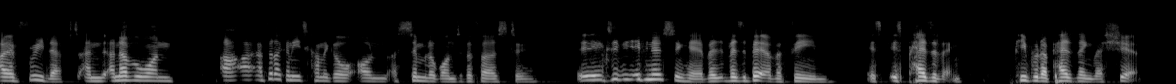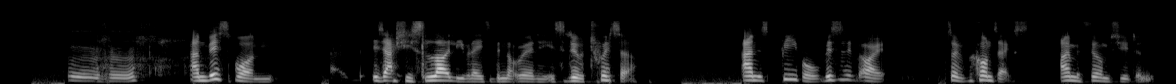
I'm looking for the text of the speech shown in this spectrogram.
I, I have three left, and another one. I, I- feel like I need to kind of go on a similar one to the first two. If, you- if you're noticing here, there, there's a bit of a theme. It's, it's peddling. People are peddling their shit, Mm-hmm. and this one is actually slightly related, but not really. It's to do with Twitter, and it's people. This is all right. So for context, I'm a film student,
